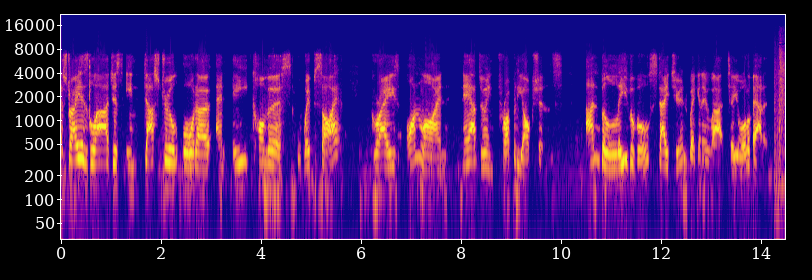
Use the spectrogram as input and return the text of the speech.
Australia's largest industrial auto and e commerce website, Grays Online, now doing property auctions. Unbelievable. Stay tuned. We're going to uh, tell you all about it.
